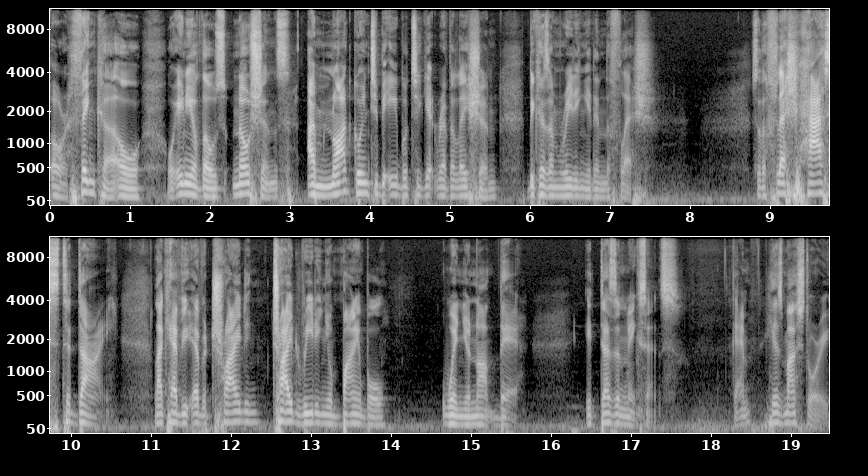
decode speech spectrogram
or a thinker or or any of those notions, I'm not going to be able to get revelation because I'm reading it in the flesh. So the flesh has to die like, have you ever tried tried reading your Bible when you're not there? It doesn't make sense. Okay, here's my story.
